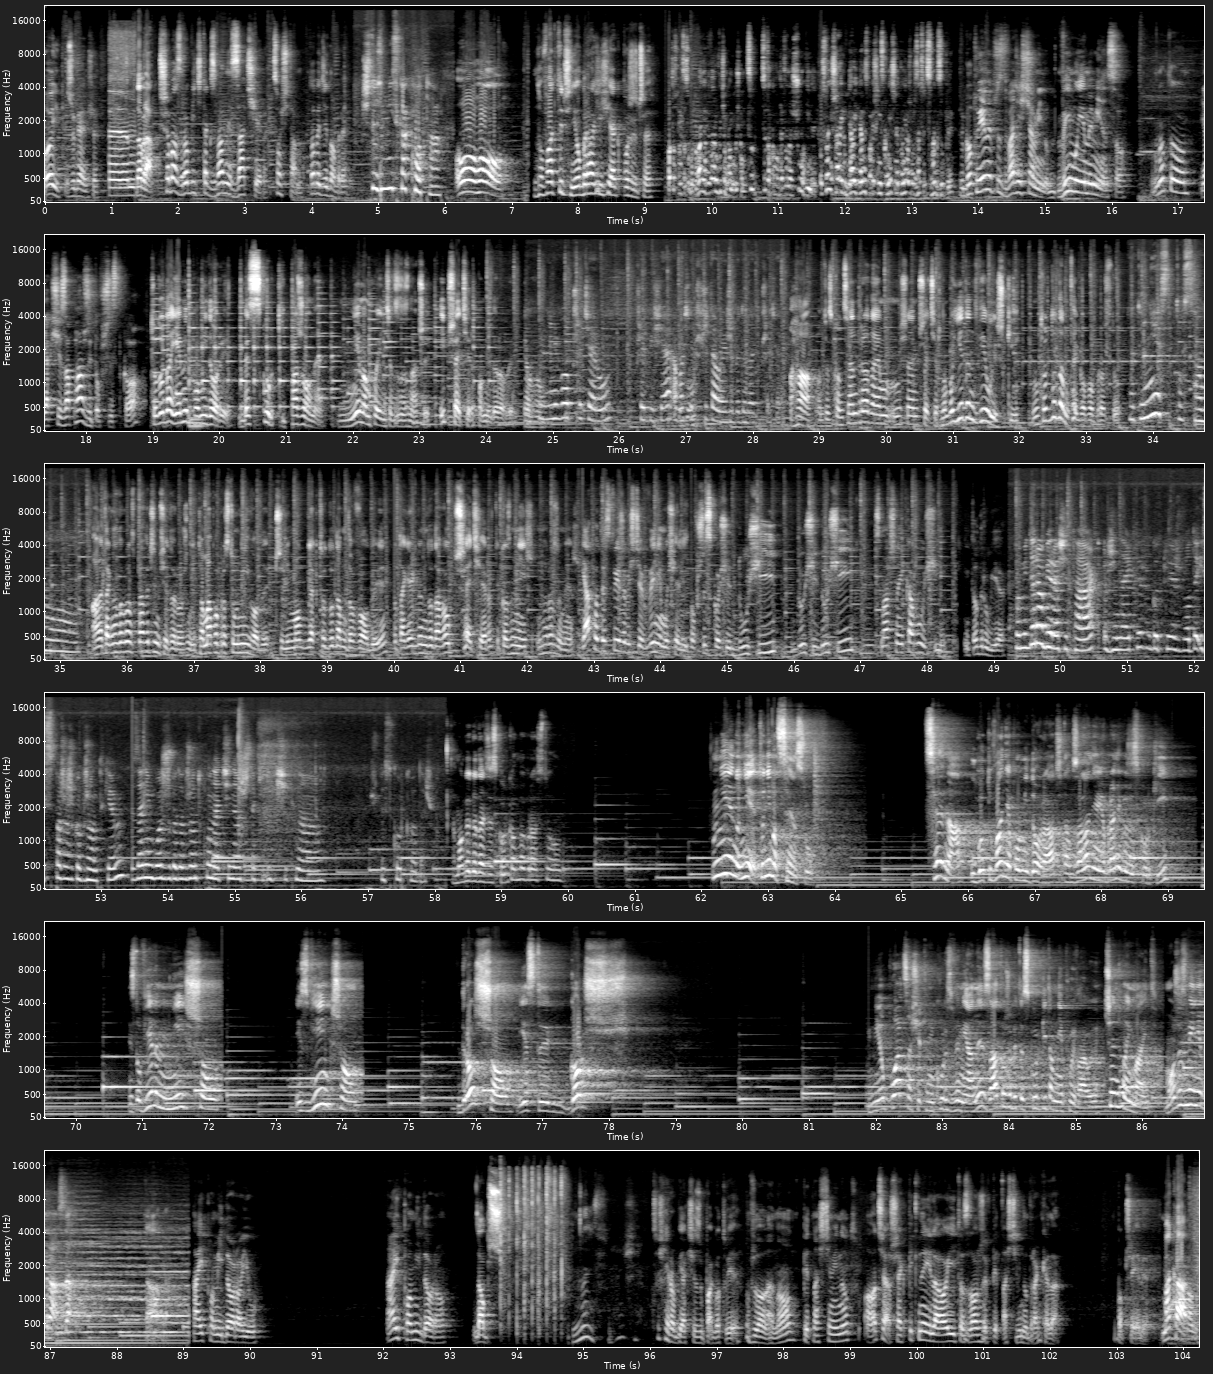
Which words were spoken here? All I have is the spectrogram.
Oj, zżywiałem się. Em, dobra, trzeba zrobić tak zwany zacier. Coś tam, to będzie dobre. Czy to jest miska kota? Oho! No faktycznie, obrazi się jak pożyczę. Podczas procesu gotowania wydałem wyciągam łyżką tak zwane szumowiny. Usunięcie szarej lub białej piany z powierzchni jest konieczne, ponieważ może zepsuć smak zupy. Gotujemy przez 20 minut. Wyjmujemy mięso. No to jak się zaparzy to wszystko, to dodajemy pomidory. Bez skórki, parzone. Nie mam pojęcia co to znaczy. I przecier pomidorowy. Nie było przecieru, przepisie, a właśnie przeczytałeś, żeby dodać przecier. Aha, on to jest koncentrat, a ja myślałem przecier. No bo jeden, dwie łyżki. No to dodam tego po prostu. No to nie jest to samo. Ale tak na dobrą sprawę czym się to różni? To ma po prostu mniej wody, czyli mo- jak to dodam do wody, to tak jakbym dodawał przecier, tylko zmniejszy... No rozumiesz. Ja to testuję, żebyście wy nie musieli. To wszystko się dusi, dusi, dusi, smacznej kawusi. I to drugie. Pomidora obiera się tak, że najpierw gotujesz wodę i sparzasz go wrzątkiem. Zanim włożysz go do wrzątku, nacinasz taki iksik na... żeby skórka odeszła. A mogę go dać ze skórką po prostu? Nie, no nie, to nie ma sensu. Cena ugotowania pomidora, czy tam zalania i obrania go ze skórki jest o wiele mniejszą, jest większą, droższą, jest y, Nie opłaca się ten kurs wymiany za to, żeby te skórki tam nie pływały. Change my mind. Może zmienię Drazda. Dobra. Aj pomidoro you. Aj pomidoro. Dobrze. No i co się robi, jak się zupa gotuje? W Lola, no. 15 minut. Chociaż jak piknę oi, to zdążę w 15 minut rankeda. Bo przejebie. Makaron.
